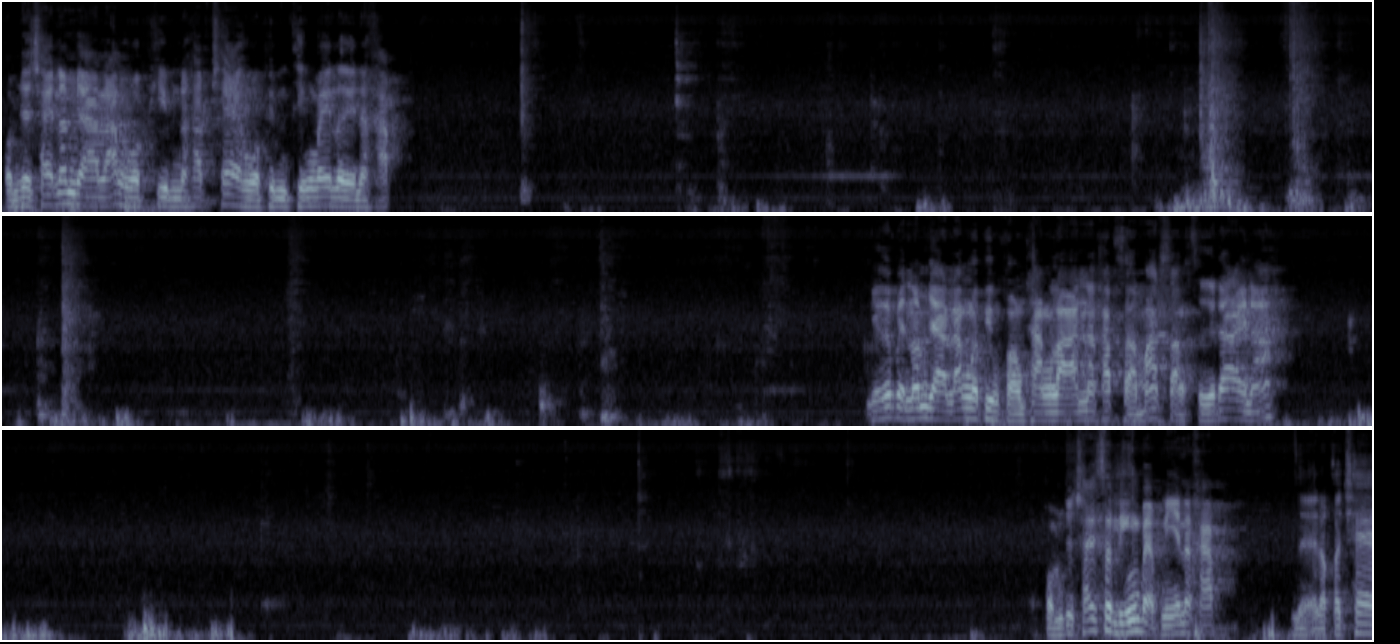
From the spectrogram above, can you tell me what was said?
ผมจะใช้น้ำยาล้างหัวพิมพ์นะครับ แช่หัวพิมพ์ทิ้งไว้เลยนะครับ ก็เป็นน้ำยาล้างหัวพิมพ์ของทางร้านนะครับ สามารถสั่งซื้อได้นะผมจะใช้สลิงแบบนี้นะครับเนี่ยเราก็แช่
